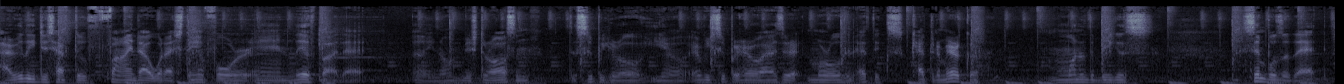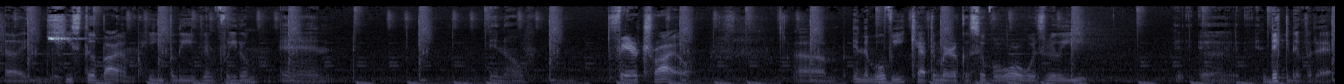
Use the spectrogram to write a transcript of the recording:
I really just have to find out what I stand for and live by that. Uh, you know, Mr. Awesome, the superhero. You know, every superhero has their morals and ethics. Captain America, one of the biggest symbols of that. Uh, he stood by him. He believed in freedom and you know fair trial. Um, in the movie, Captain America: Civil War was really uh, indicative of that.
